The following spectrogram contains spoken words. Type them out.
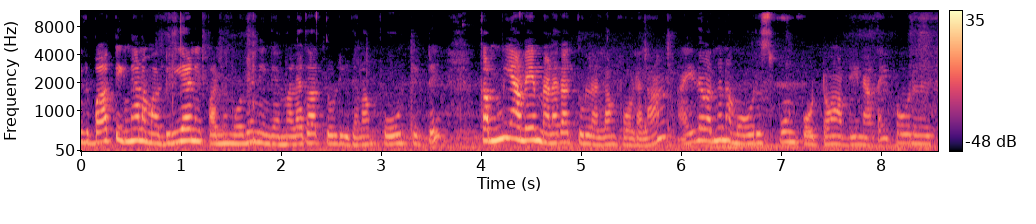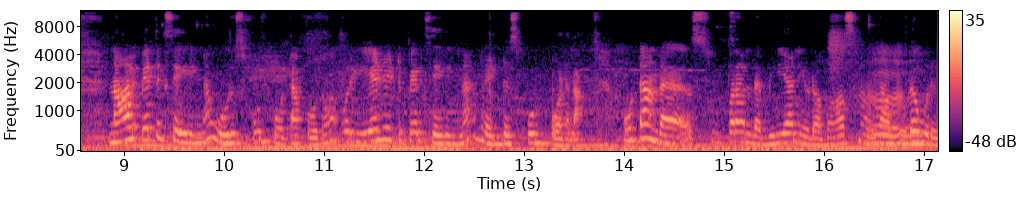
இது பார்த்தீங்கன்னா நம்ம பிரியாணி பண்ணும்போது நீங்கள் மிளகாத்தூள் இதெல்லாம் போட்டுட்டு கம்மியாகவே மிளகாத்தூள் எல்லாம் போடலாம். இதை வந்து நம்ம ஒரு ஸ்பூன் போட்டோம் அப்படின்னாக்கா இப்போ ஒரு நாலு பேர்த்துக்கு செய்கிறீங்கன்னா ஒரு ஸ்பூன் போட்டால் போதும். ஒரு ஏழு எட்டு பேருக்கு செய்கிறீங்கன்னா ரெண்டு ஸ்பூன் போடலாம். போட்டால் அந்த சூப்பராக அந்த பிரியாணியோட வாசனை வந்து அவ்வளோ ஒரு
